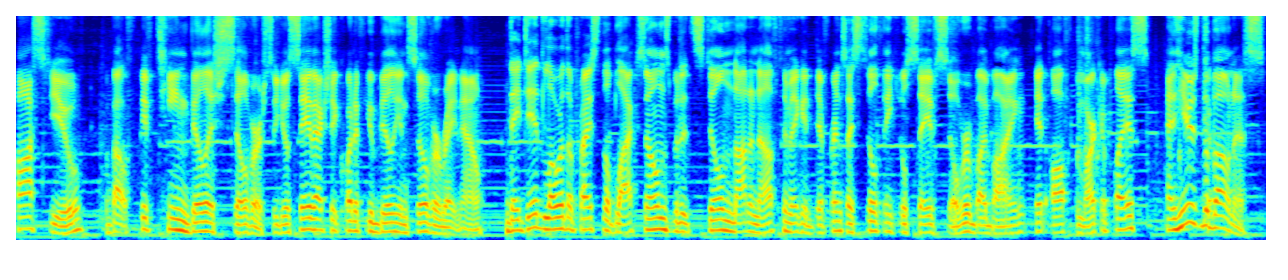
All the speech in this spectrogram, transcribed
cost you about 15 billish silver. So you'll save actually quite a few billion silver right now. They did lower the price of the black zones, but it's still not enough to make a difference. I still think you'll save silver by buying it off the marketplace. And here's the bonus.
